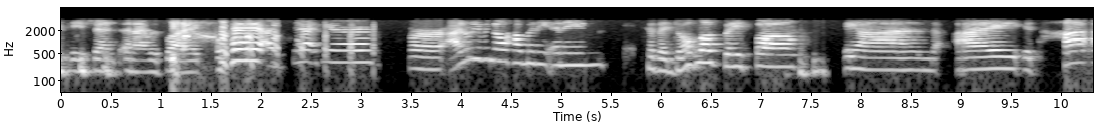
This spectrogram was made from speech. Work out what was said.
impatient and I was like, okay, I sat here for I don't even know how many innings because I don't love baseball and I it's hot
